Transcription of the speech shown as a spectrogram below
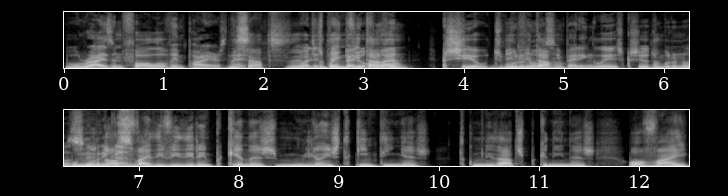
o rise and fall of empires, não é? Exato, Olhas portanto, para o é Império. Romano, cresceu, desmoronou-se. inevitável. Império Inglês, cresceu, desmoronou-se. O mundo Americano, se vai dividir em pequenas milhões de quintinhas, de comunidades pequeninas, ou vai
